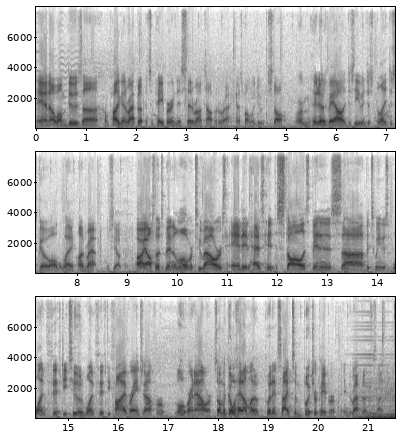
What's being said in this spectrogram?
and uh, what I'm going to do is uh, I'm probably going to wrap it up in some paper and then set it around top of the rack. And that's what I'm going to do with the stall. Or who knows, maybe I'll just even just let it just go all the way unwrapped. We'll see how it goes. All right, also it's been a little over two hours, and it has hit the stall. It's been in this uh, between this 152 and 155 range now for a little over an hour. So I'm going to go ahead. I'm going to put inside some butcher paper and wrap it up inside.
